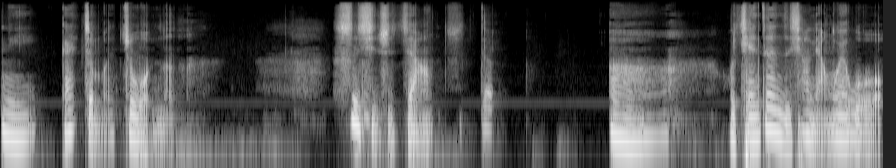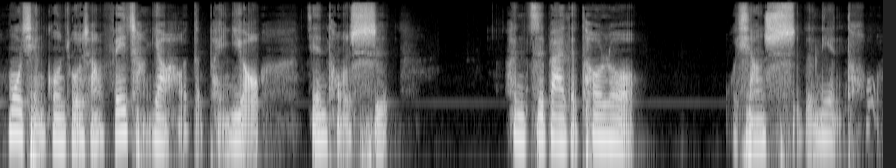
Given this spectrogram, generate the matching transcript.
你。该怎么做呢？事情是这样子的，呃，我前阵子向两位我目前工作上非常要好的朋友兼同事，很直白的透露我想死的念头。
